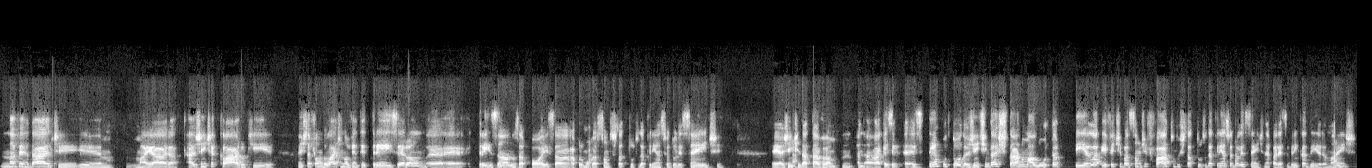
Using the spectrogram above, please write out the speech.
Na verdade, é, Maiara, a gente é claro que a gente está falando lá de 93, eram é, é, três anos após a, a, promulgação do Estatuto da Criança e Adolescente. É, a gente ainda estava, quer dizer, é, esse tempo todo a gente ainda está numa luta pela efetivação de fato do Estatuto da Criança e Adolescente, né? Parece brincadeira, mas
